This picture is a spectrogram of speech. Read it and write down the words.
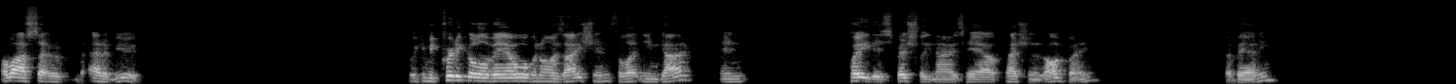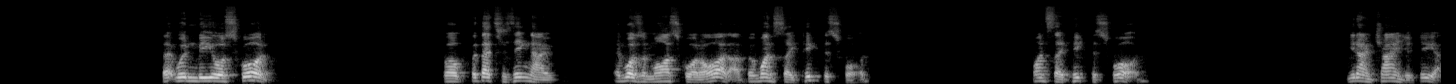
I'll ask that out of you. We can be critical of our organisation for letting him go, and Pete especially knows how passionate I've been about him. That wouldn't be your squad. Well, but that's the thing, though. It wasn't my squad either. But once they picked the squad, once they picked the squad, you don't change it, do you?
